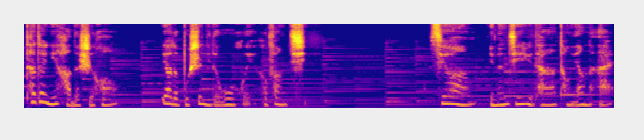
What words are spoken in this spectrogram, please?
他对你好的时候，要的不是你的误会和放弃。希望你能给予他同样的爱，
